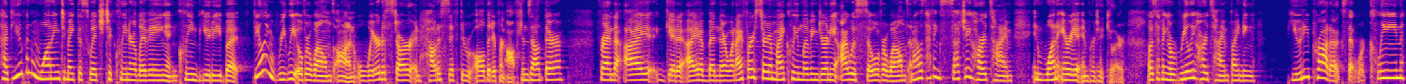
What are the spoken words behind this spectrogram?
Have you been wanting to make the switch to cleaner living and clean beauty, but feeling really overwhelmed on where to start and how to sift through all the different options out there? Friend, I get it. I have been there. When I first started my clean living journey, I was so overwhelmed and I was having such a hard time in one area in particular. I was having a really hard time finding beauty products that were clean,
